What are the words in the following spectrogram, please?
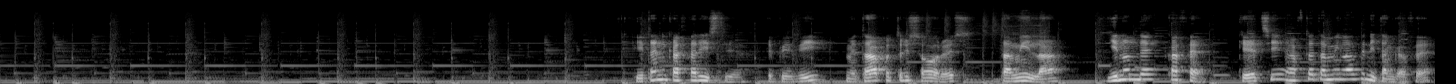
ήταν η καθαρίστρια, επειδή μετά από 3 ώρες τα μήλα γίνονται καφέ και έτσι αυτά τα μήλα δεν ήταν καφέ,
